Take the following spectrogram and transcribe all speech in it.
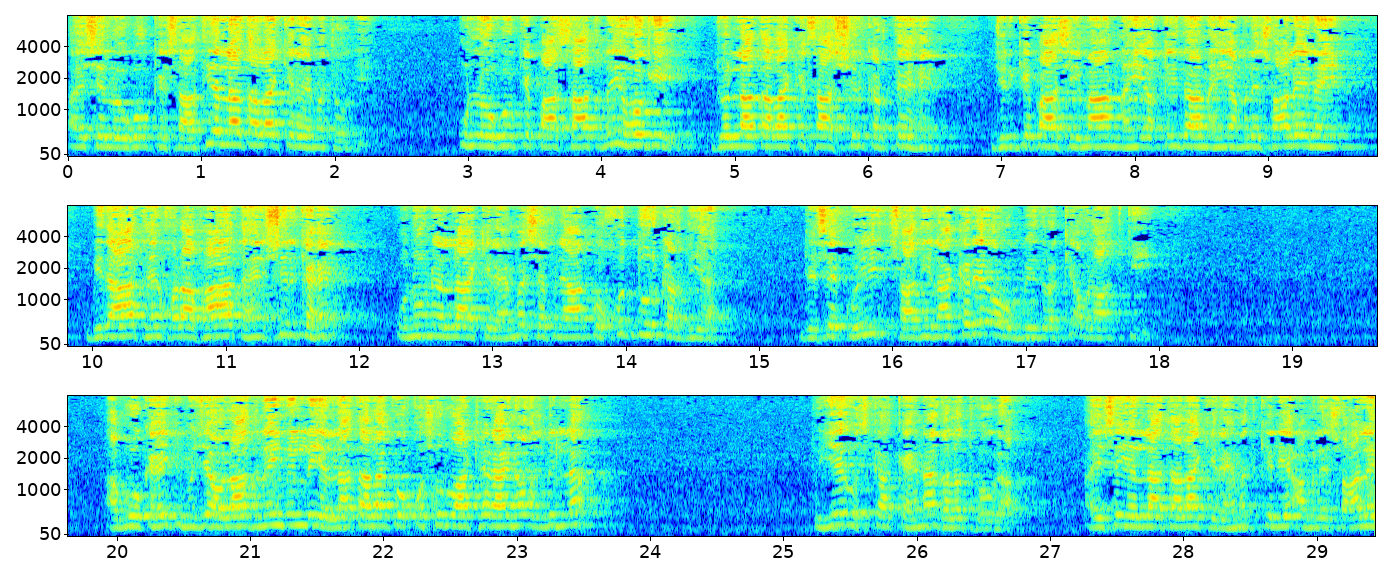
ایسے لوگوں کے ساتھ ہی اللہ تعالیٰ کی رحمت ہوگی۔ ان لوگوں کے پاس ساتھ نہیں ہوگی جو اللہ تعالیٰ کے ساتھ شر کرتے ہیں، جن کے پاس ایمان نہیں، عقیدہ نہیں، عمل صالح نہیں۔ بدعات ہیں، خرافات ہیں، شرک ہیں۔ انہوں نے اللہ کی رحمت سے اپنے آپ کو خود دور کر دیا۔ ہے جیسے کوئی شادی نہ کرے اور امید رکھے اولاد کی۔ اب وہ کہے کہ مجھے اولاد نہیں مل رہی، اللہ تعالیٰ کو قصور واٹھے رائے نوز باللہ۔ تو یہ اس کا کہنا غلط ہوگا۔ ایسے ہی اللہ تعالیٰ کی رحمت کے لیے عمل صالح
